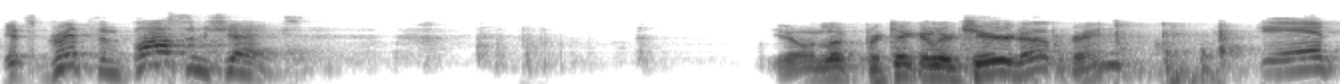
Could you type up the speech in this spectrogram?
it's grits and possum shanks. You don't look particular cheered up, Granny. Jed,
